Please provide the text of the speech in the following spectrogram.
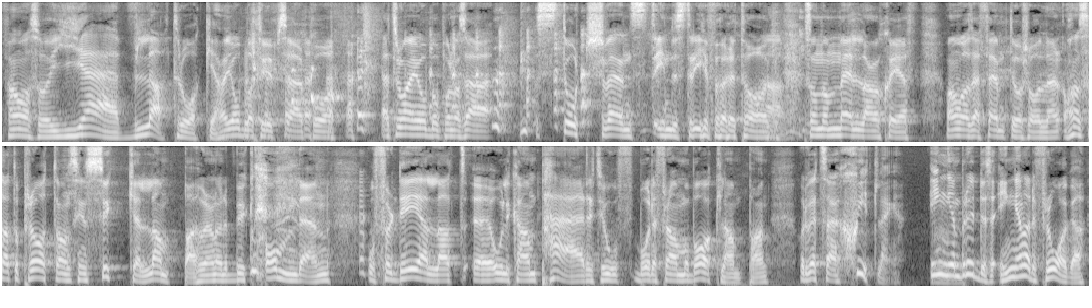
För han var så jävla tråkig. Han jobbar typ så här på, jag tror han jobbar på något så här stort svenskt industriföretag. Som någon mellanchef. Och han var så här 50-årsåldern. Och han satt och pratade om sin cykellampa, hur han hade byggt om den. Och fördelat eh, olika ampere till både fram och baklampan. Och du vet så här, skitlänge. Ingen brydde sig, ingen hade frågat.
